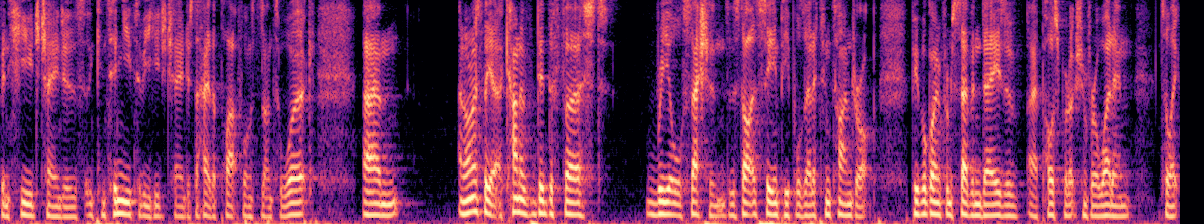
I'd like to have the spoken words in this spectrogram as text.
been huge changes and continue to be huge changes to how the platform's designed to work. Um, and honestly, I kind of did the first real sessions and started seeing people's editing time drop. People going from seven days of uh, post production for a wedding to like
